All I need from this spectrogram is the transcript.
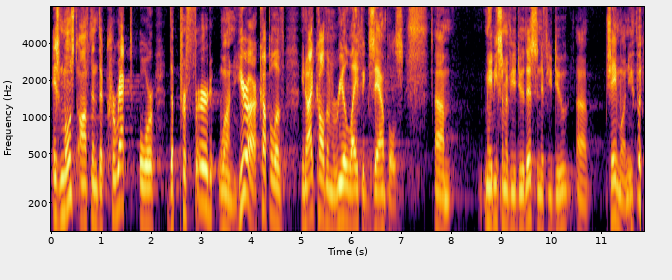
is most often the correct or the preferred one. Here are a couple of, you know, I'd call them real life examples. Um, maybe some of you do this, and if you do, uh, shame on you. But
